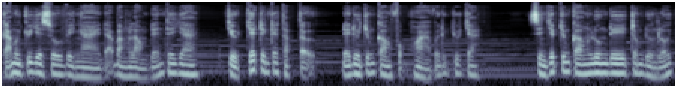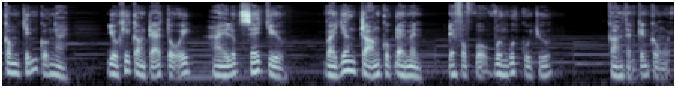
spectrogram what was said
Cảm ơn Chúa Giêsu vì Ngài đã bằng lòng đến thế gian, chịu chết trên cây thập tự để đưa chúng con phục hòa với Đức Chúa Cha. Xin giúp chúng con luôn đi trong đường lối công chính của Ngài, dù khi còn trẻ tuổi hay lúc xế chiều, và dâng trọn cuộc đời mình để phục vụ vương quốc của Chúa. Con thành kính cầu nguyện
